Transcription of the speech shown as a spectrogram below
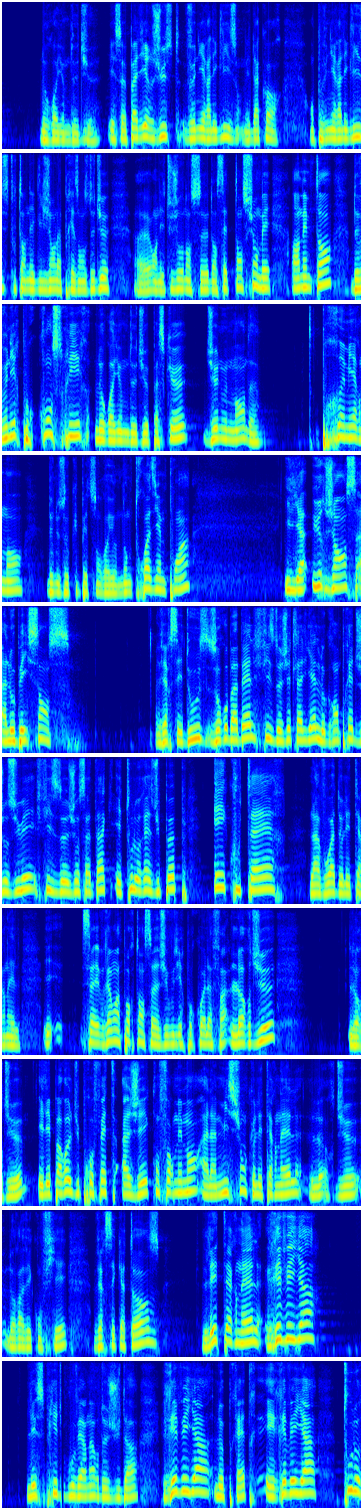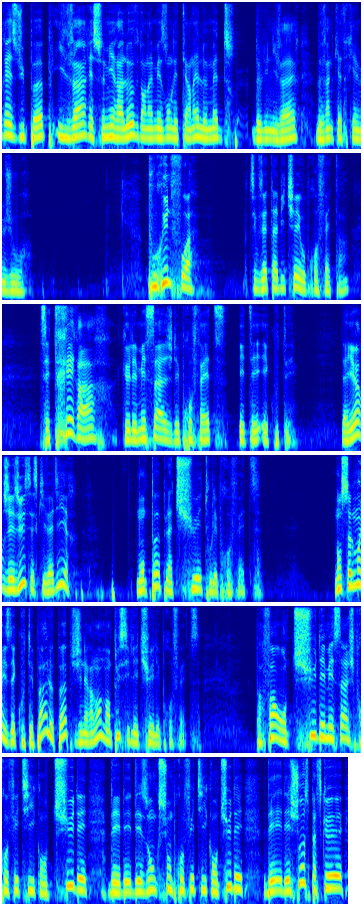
le royaume de Dieu. Et ça ne veut pas dire juste venir à l'église, on est d'accord. On peut venir à l'église tout en négligeant la présence de Dieu. Euh, on est toujours dans, ce, dans cette tension, mais en même temps, de venir pour construire le royaume de Dieu, parce que Dieu nous demande, premièrement, de nous occuper de son royaume. Donc, troisième point, il y a urgence à l'obéissance. Verset 12, Zorobabel, fils de Jethlaliel, le grand prêtre Josué, fils de Josatak, et tout le reste du peuple écoutèrent la voix de l'Éternel. Et c'est vraiment important ça, je vais vous dire pourquoi à la fin. Leur Dieu, leur Dieu, et les paroles du prophète âgé, conformément à la mission que l'Éternel, leur Dieu, leur avait confiée. Verset 14, l'Éternel réveilla l'esprit du gouverneur de Juda, réveilla le prêtre et réveilla tout le reste du peuple, ils vinrent et se mirent à l'œuvre dans la maison de l'Éternel, le maître de l'univers, le 24e jour. Pour une fois, si vous êtes habitué aux prophètes, hein, c'est très rare que les messages des prophètes étaient écoutés. D'ailleurs, Jésus, c'est ce qu'il va dire. Mon peuple a tué tous les prophètes. Non seulement ils n'écoutaient pas le peuple, généralement, mais en plus, il les tuait, les prophètes. Parfois, on tue des messages prophétiques, on tue des, des, onctions prophétiques, on tue des, choses parce que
